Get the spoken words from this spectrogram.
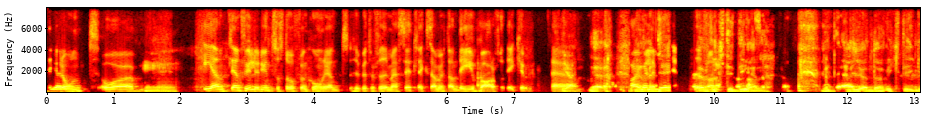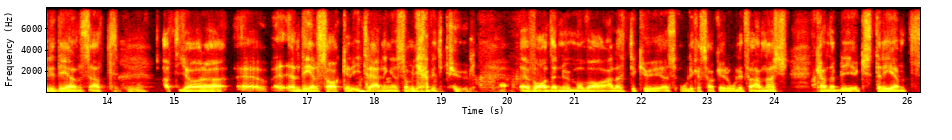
det gör ont. Och mm. Egentligen fyller det inte så stor funktion rent hypertrofimässigt, liksom, utan det är ju bara för att det är kul. Eh, yeah. Yeah. Men, men det är en viktig del. Men det är ju ändå en viktig ingrediens att mm att göra eh, en del saker i träningen som är jävligt kul. Eh, vad det nu må vara. Alla tycker ju olika saker är roligt. För annars kan det bli extremt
